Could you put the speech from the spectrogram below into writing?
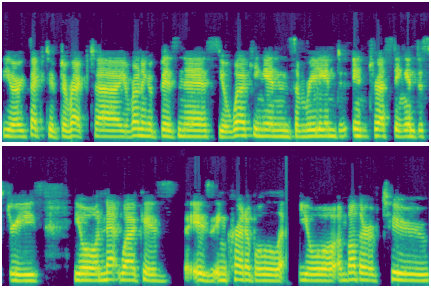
you're executive director, you're running a business, you're working in some really in- interesting industries. Your network is is incredible. You're a mother of two.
